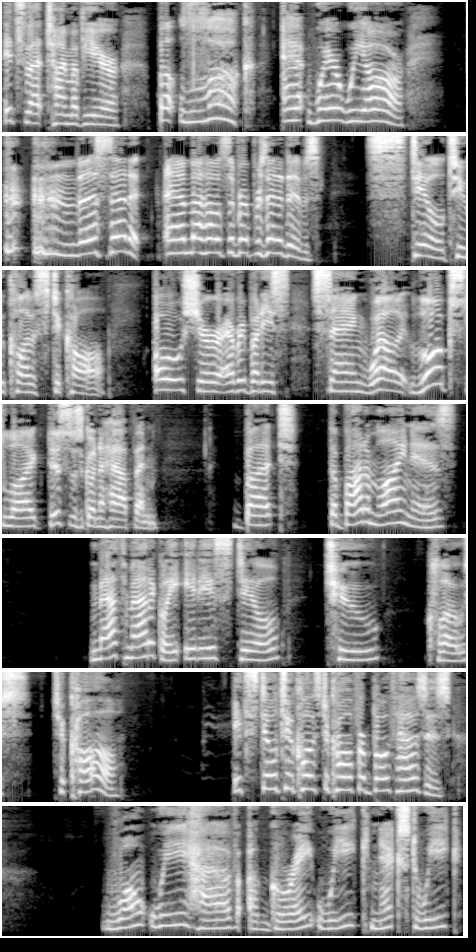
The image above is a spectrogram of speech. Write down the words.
It's that time of year. But look at where we are. the Senate and the House of Representatives still too close to call. Oh, sure, everybody's saying, well, it looks like this is going to happen. But the bottom line is, mathematically, it is still too close to call. It's still too close to call for both houses. Won't we have a great week next week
